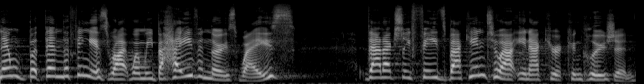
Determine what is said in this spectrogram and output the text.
then, but then the thing is, right, when we behave in those ways, that actually feeds back into our inaccurate conclusion.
